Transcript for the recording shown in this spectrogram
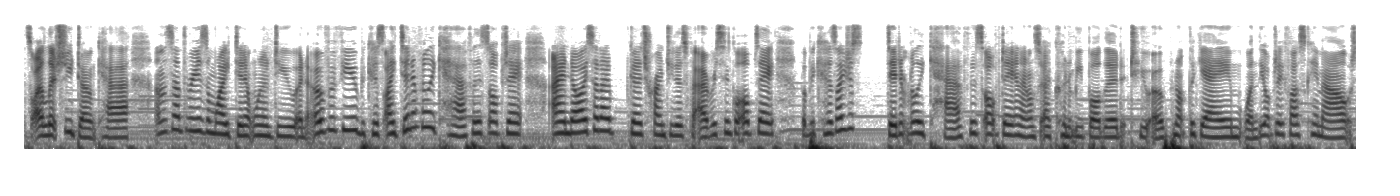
so I literally don't care. And that's another reason why didn't want to do an overview because I didn't really care for this update. I know I said I'm gonna try and do this for every single update, but because I just didn't really care for this update and honestly I couldn't be bothered to open up the game when the update first came out.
